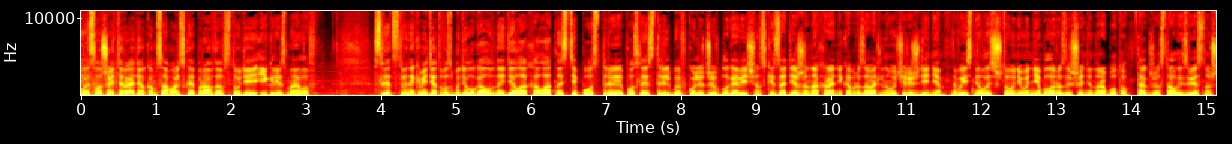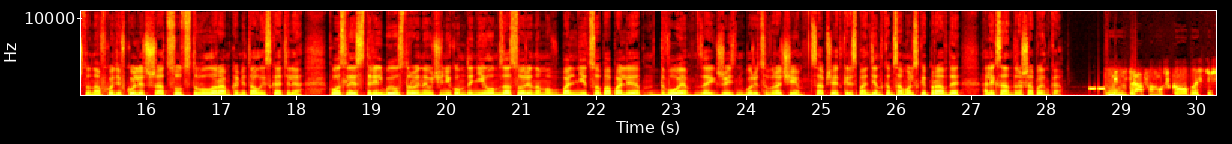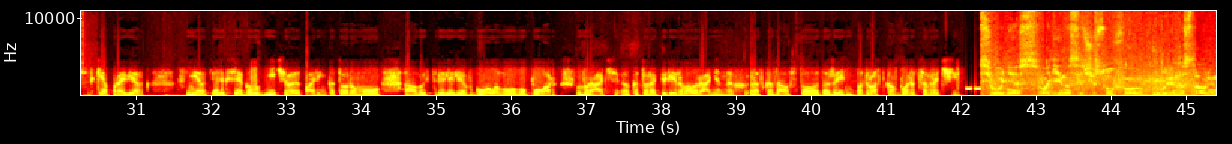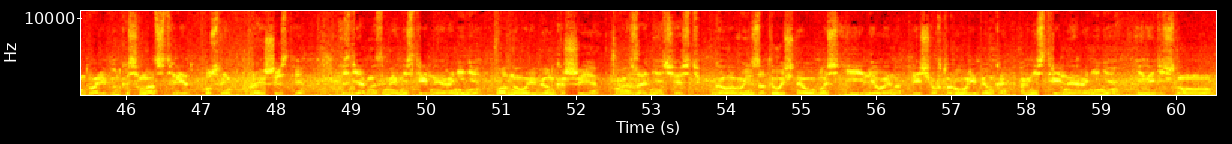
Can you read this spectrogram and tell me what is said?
Вы слушаете радио «Комсомольская правда» в студии Игорь Измайлов. Следственный комитет возбудил уголовное дело о халатности после, стрельбы в колледже в Благовещенске. Задержан охранник образовательного учреждения. Выяснилось, что у него не было разрешения на работу. Также стало известно, что на входе в колледж отсутствовала рамка металлоискателя. После стрельбы, устроенной учеником Даниилом Засориным, в больницу попали двое. За их жизнь борются врачи, сообщает корреспондент «Комсомольской правды» Александра Шапенко. Минздрав Амурской области все-таки опроверг смерть Алексея Голубничева, парень, которому а, выстрелили в голову, в упор. Врач, э, который оперировал раненых, рассказал, что за жизнь подростков борются врачи. Сегодня в 11 часов э, были доставлены два ребенка 17 лет после происшествия с диагнозами огнестрельные ранения. У одного ребенка шея, э, задняя часть головы, затылочная область и левое надплечье. У второго ребенка огнестрельное ранение ягодичного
